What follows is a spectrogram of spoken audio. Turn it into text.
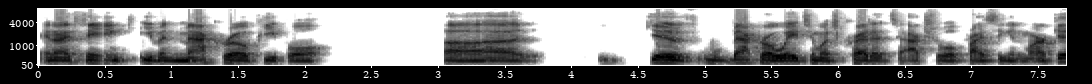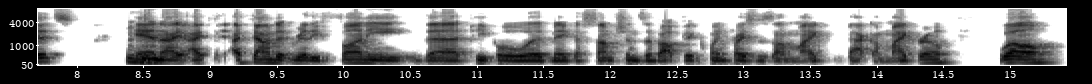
and I think even macro people uh, give macro way too much credit to actual pricing in markets. Mm-hmm. And I, I, I, found it really funny that people would make assumptions about Bitcoin prices on mic back on micro. Well,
